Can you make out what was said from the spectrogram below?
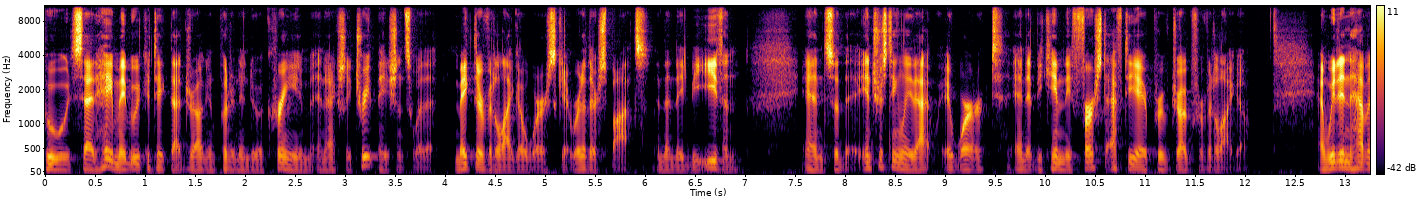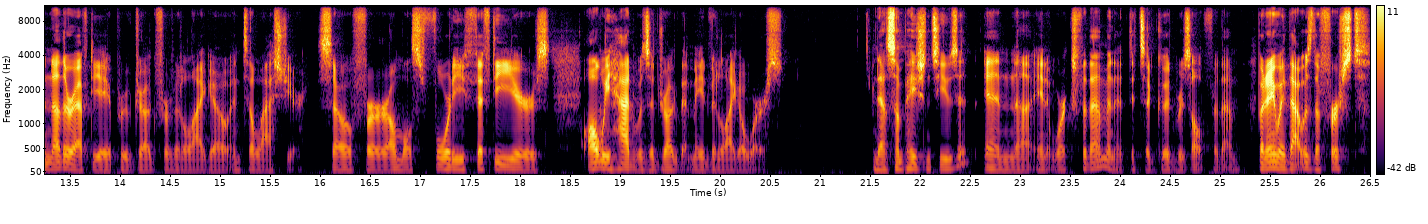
who said, hey, maybe we could take that drug and put it into a cream and actually treat patients with it, make their vitiligo worse, get rid of their spots, and then they'd be even. And so, the, interestingly, that it worked, and it became the first FDA approved drug for vitiligo. And we didn't have another FDA approved drug for vitiligo until last year. So for almost 40, 50 years, all we had was a drug that made vitiligo worse. Now, some patients use it and, uh, and it works for them and it, it's a good result for them. But anyway, that was the first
